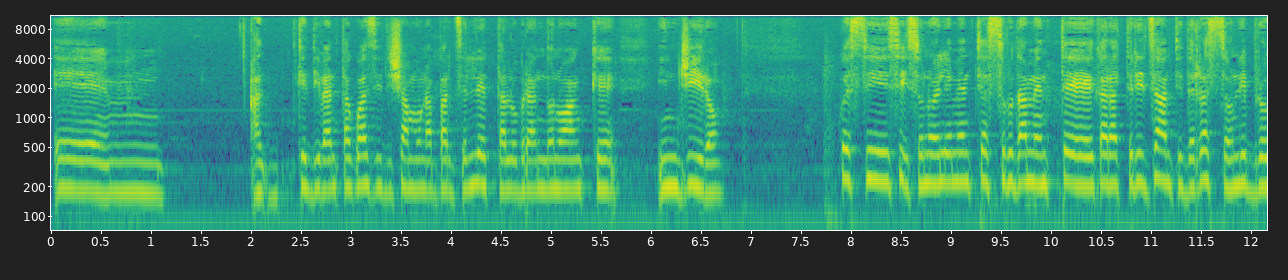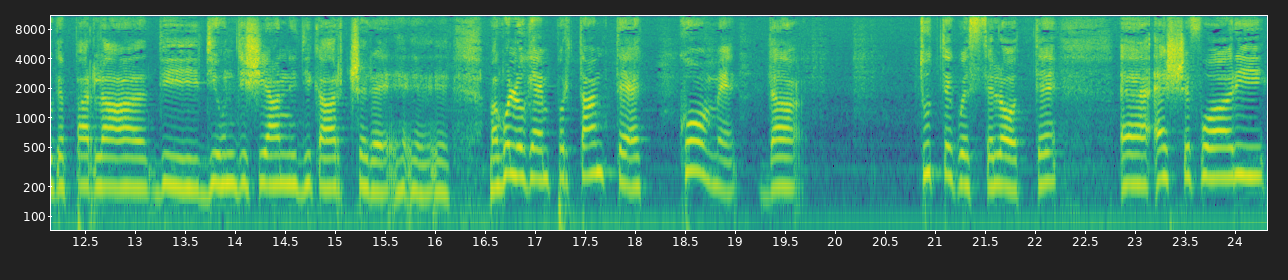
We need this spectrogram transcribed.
ehm, che diventa quasi diciamo una barzelletta. Lo prendono anche in giro. Questi sì, sono elementi assolutamente caratterizzanti, del resto è un libro che parla di, di 11 anni di carcere, eh, ma quello che è importante è come da tutte queste lotte eh, esce fuori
